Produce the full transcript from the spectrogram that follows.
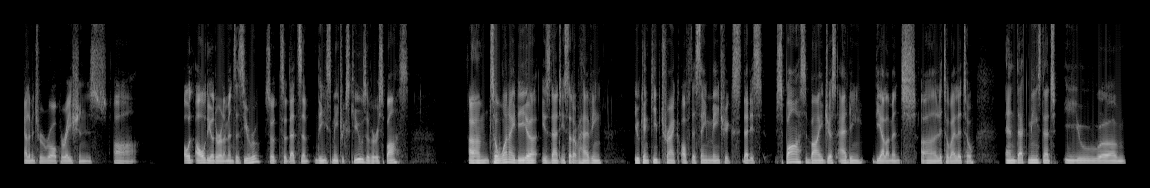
elementary row operations, uh, all, all the other elements are zero. So, so that's a, these matrix Qs are very sparse. Um, so one idea is that instead of having, you can keep track of the same matrix that is sparse by just adding the elements uh, little by little. And that means that you, um,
